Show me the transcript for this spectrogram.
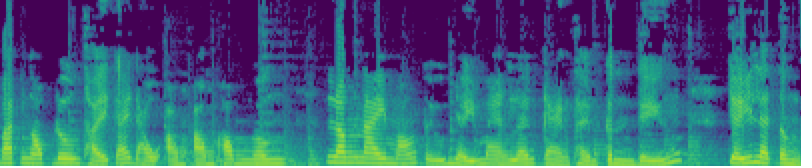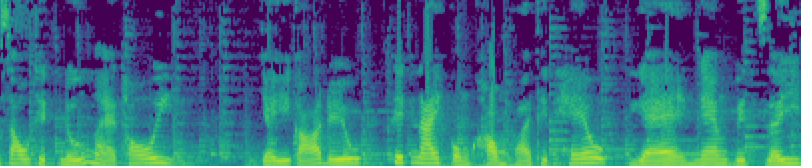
Bạch Ngọc Đường thấy cái đầu ong ong không ngừng. Lần này món tiểu nhị mang lên càng thêm kinh điển. Chỉ là từng sâu thịt nướng mà thôi. Chỉ có điều Thịt này cũng không phải thịt heo, gà, ngan vịt gì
